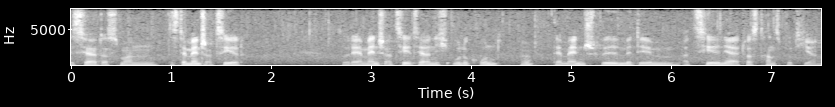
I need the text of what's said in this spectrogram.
ist ja, dass man, dass der Mensch erzählt. So, der Mensch erzählt ja nicht ohne Grund. Ne? Der Mensch will mit dem Erzählen ja etwas transportieren.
